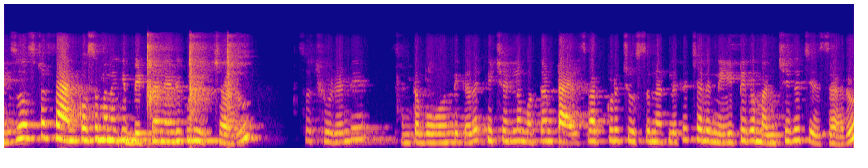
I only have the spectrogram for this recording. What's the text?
ఎగ్జాస్టర్ ఫ్యాన్ కోసం మనకి బిట్ అనేది కూడా ఇచ్చారు. సో చూడండి ఎంత బాగుంది కదా. కిచెన్లో మొత్తం టైల్స్ వర్క్ కూడా చూస్తున్నట్లయితే చాలా నీట్గా మంచిగా చేశారు.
